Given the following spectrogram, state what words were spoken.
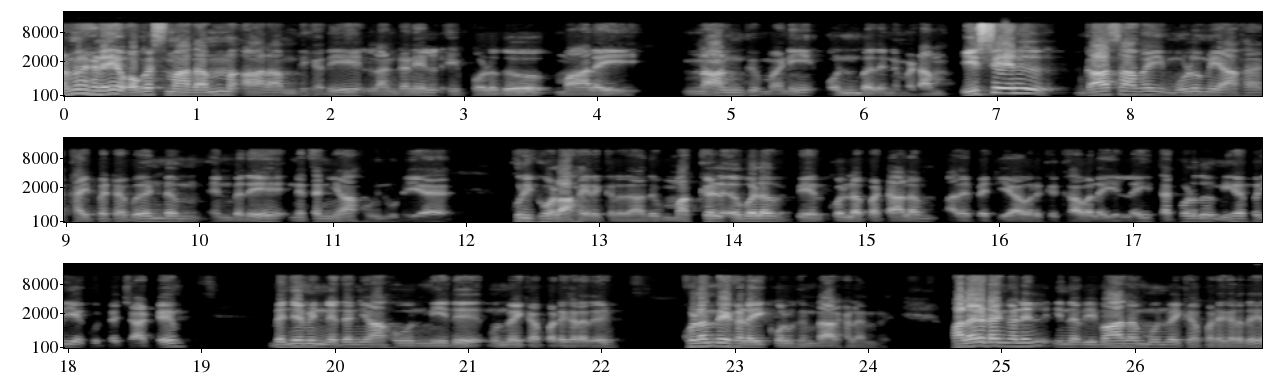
நண்பர்களே ஆகஸ்ட் மாதம் ஆறாம் திகதி லண்டனில் இப்பொழுது மாலை நான்கு மணி ஒன்பது நிமிடம். இஸ்ரேல் காசாவை முழுமையாக கைப்பற்ற வேண்டும் என்பதே நெத்தன்யாகுவினுடைய குறிக்கோளாக இருக்கிறது. அது மக்கள் எவ்வளவு பேர் கொல்லப்பட்டாலும் அதை பற்றி அவருக்கு கவலை இல்லை. தற்பொழுது மிகப்பெரிய குற்றச்சாட்டு பெஞ்சமின் நெதன்யாகுவின் மீது முன்வைக்கப்படுகிறது. குழந்தைகளை கொள்கின்றார்கள் என்று. பல இடங்களில் இந்த விவாதம் முன்வைக்கப்படுகிறது.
